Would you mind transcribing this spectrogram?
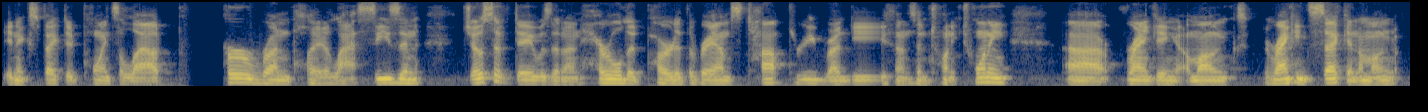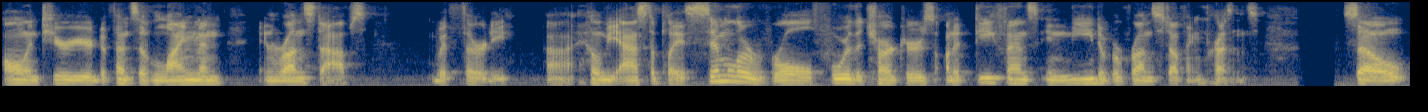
in expected points allowed per run player last season. Joseph Day was an unheralded part of the Rams' top three run defense in 2020. uh, ranking among ranking second among all interior defensive linemen in run stops with 30. Uh, he'll be asked to play a similar role for the Chargers on a defense in need of a run stuffing presence. So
